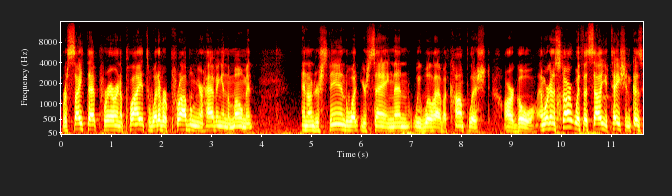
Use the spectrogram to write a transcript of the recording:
recite that prayer and apply it to whatever problem you're having in the moment and understand what you're saying, then we will have accomplished our goal. And we're going to start with a salutation because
